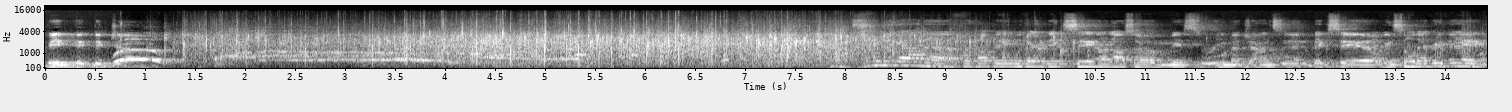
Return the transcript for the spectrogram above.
big, big, big job. Juliana for helping with our big sale, and also Miss Rima Johnson. Big sale, we sold everything.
